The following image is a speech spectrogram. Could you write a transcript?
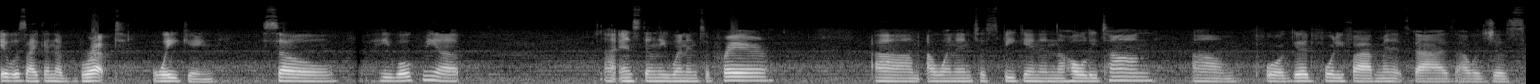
it was like an abrupt waking. So he woke me up. I instantly went into prayer. Um, I went into speaking in the holy tongue. Um, for a good 45 minutes, guys. I was just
